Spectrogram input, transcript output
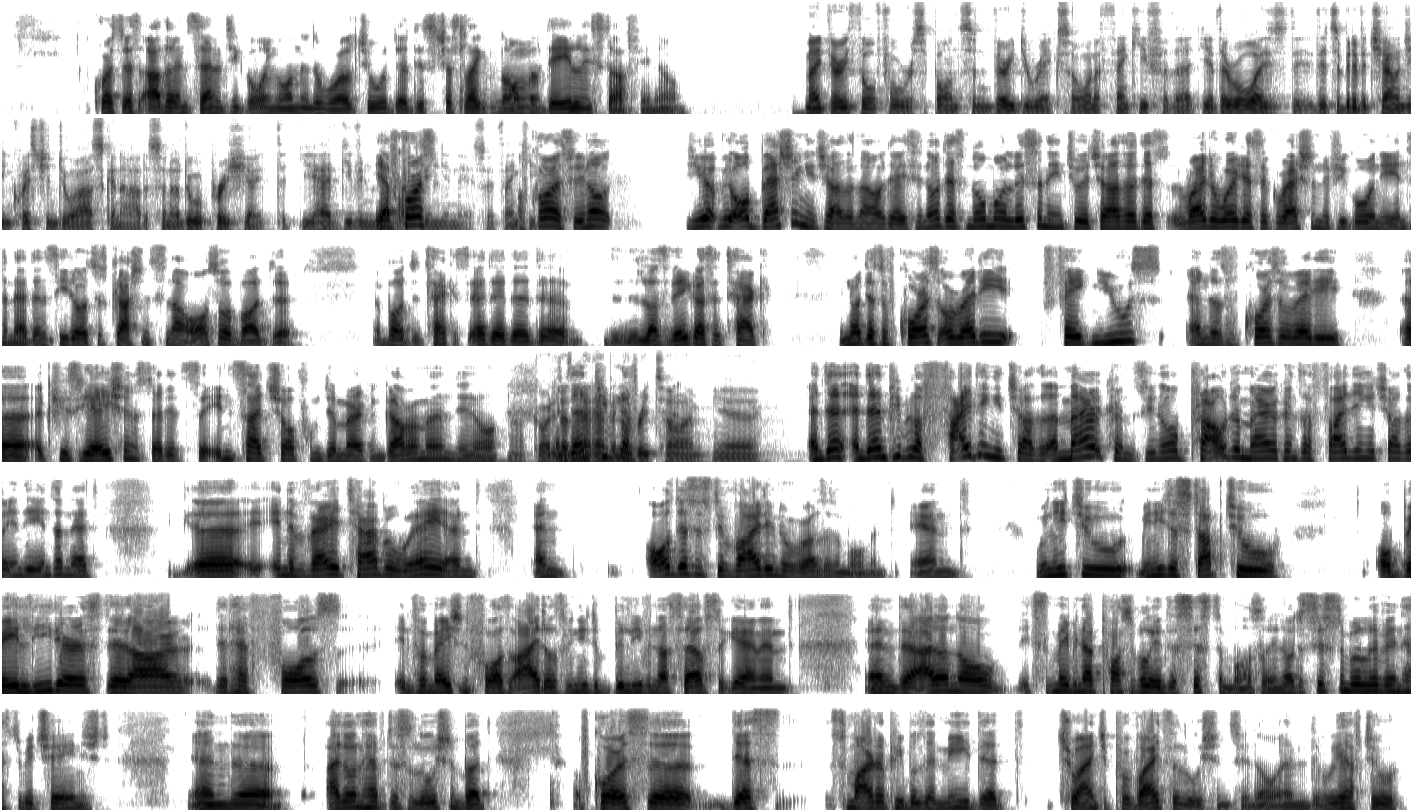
of course, there's other insanity going on in the world too that is just like normal daily stuff, you know. Mate, very thoughtful response and very direct. So I want to thank you for that. Yeah, they're always it's a bit of a challenging question to ask an artist, and I do appreciate that you have given me yeah, of course. opinion there. So thank of you. Of course, you know, you, we're all bashing each other nowadays. You know, there's no more listening to each other. There's right away there's aggression if you go on the internet and see those discussions now also about the about the, text, uh, the, the, the the Las Vegas attack. You know, there's of course already fake news, and there's of course already uh, accusations that it's an inside job from the American government. You know, oh god, it doesn't that happen every time. Yeah. And then and then people are fighting each other. Americans, you know, proud Americans are fighting each other in the internet uh, in a very terrible way, and and all this is dividing the world at the moment. And we need to we need to stop to obey leaders that are that have false information false idols. We need to believe in ourselves again. And and uh, I don't know, it's maybe not possible in the system also. You know, the system we live in has to be changed. And uh, I don't have the solution, but of course, uh, there's smarter people than me that trying to provide solutions. You know, and we have to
